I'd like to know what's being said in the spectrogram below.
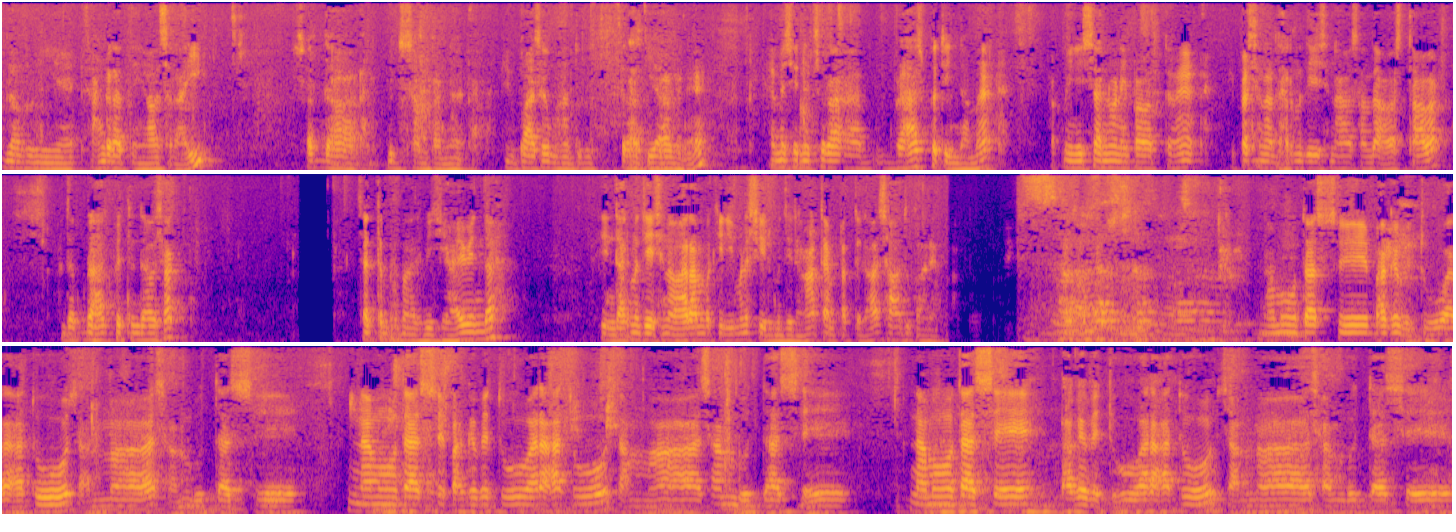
ගෞරවනීය සංඝරත්නයේ අවසරයි. ශ්‍රද්ධා බුද්ධ සම්පන්න විපාසක මහතුරු ත්‍රාතියාගෙන හැම සෙනසුර බ්‍රහස්පති නම අපි නිසන්වනේ පවත්වන විපස්සනා ධර්ම දේශනාව සඳහා අවස්ථාවක්. අද බ්‍රහස්පති දවසක් සැප්තැම්බර් මාස 26 වෙනිදා. ඉන් ධර්ම දේශනාව ආරම්භ කිරීමට ශිරුම දිනා tempත් වෙලා සාදුකාරයක් නමෝ තස්සේ භගවතු වරහතෝ සම්මා සම්බුද්දස්සේ. නමෝ තස්සේ භගවතු වරහතෝ සම්මා සම්බුද්දස්සේ. නමෝ තස්සේ භගවතු වරහතෝ සම්මා සම්බුද්දස්සේ.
